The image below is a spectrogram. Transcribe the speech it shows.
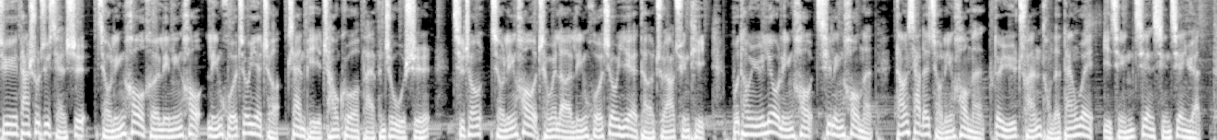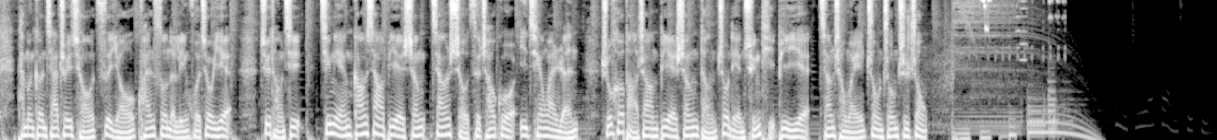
据大数据显示九零后和零零后灵活就业者占比超过百分之五十。其中九零后成为了灵活就业的主要群体。不同于六零后七零后们当下的九零后们对于传统的单位已经渐行渐远。他们更加追求自由宽松的灵活就业。据统计今年高校毕业生将首次超过一千万人。如何保障毕业生等重点群体毕业将成为重中之重。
